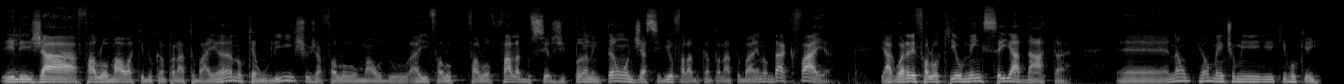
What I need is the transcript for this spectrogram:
Ele já falou mal aqui do Campeonato Baiano, que é um lixo, já falou mal do. Aí falou, falou fala do Sergipano, então, onde já se viu falar do Campeonato Baiano, Darkfire. E agora ele falou que eu nem sei a data. É, não, realmente eu me equivoquei.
